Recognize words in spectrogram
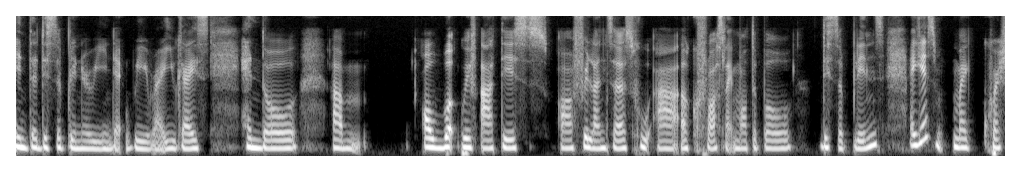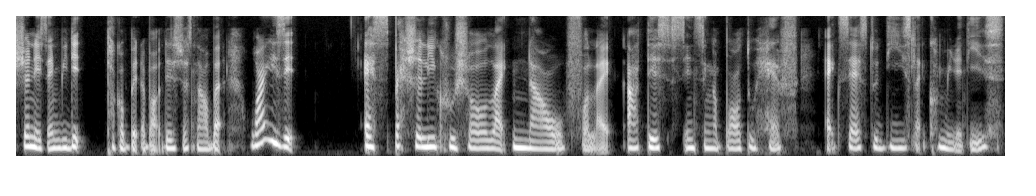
interdisciplinary in that way, right? You guys handle um or work with artists or freelancers who are across like multiple disciplines. I guess my question is, and we did talk a bit about this just now, but why is it especially crucial like now for like artists in Singapore to have access to these like communities?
